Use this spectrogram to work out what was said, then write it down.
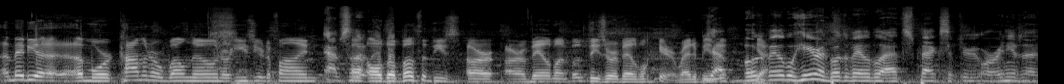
Uh, maybe a, a more common or well-known or easier to find. Absolutely. Uh, although both of these are, are available, and both of these are available here, right? At Yeah, B&B? both available here and both available at Specs if you or any of the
